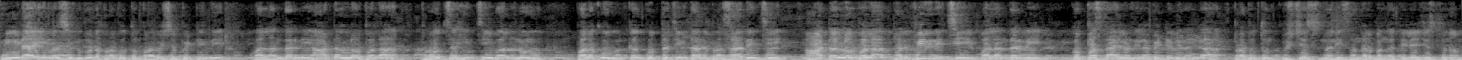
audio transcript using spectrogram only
క్రీడా యూనివర్సిటీ కూడా ప్రభుత్వం ప్రవేశపెట్టింది. వాళ్ళందరినీ ఆటల లోపల ప్రోత్సహించి వాళ్ళను వాళ్ళకు ఇంకా కొత్త జీవితాన్ని ప్రసాదించి ఆటల లోపల తర్ఫీదునిచ్చి వాళ్ళందరినీ గొప్ప స్థాయిలో నిలబెట్టే విధంగా ప్రభుత్వం కృషి చేస్తుందని ఈ సందర్భంగా తెలియజేస్తున్నాం.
